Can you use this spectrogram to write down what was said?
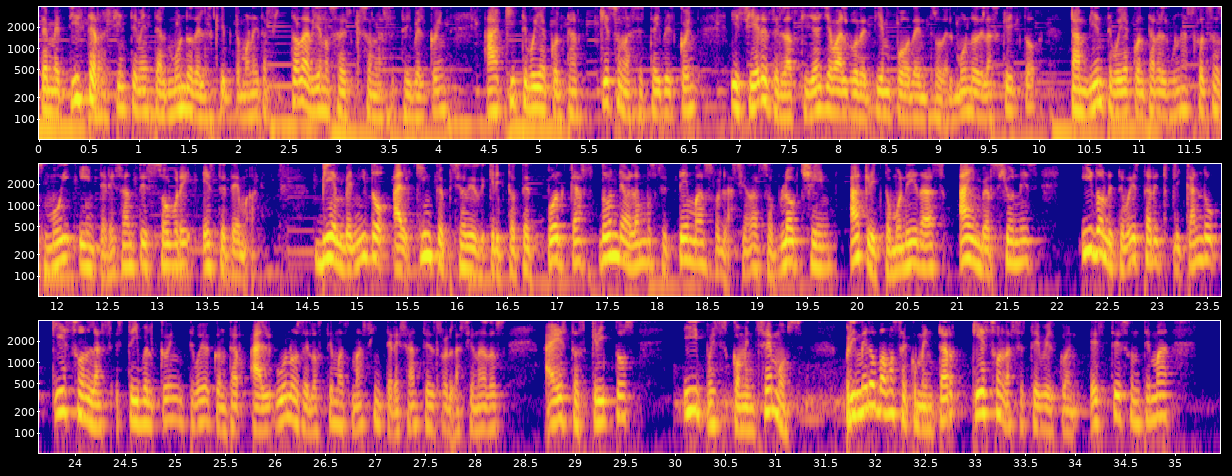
¿Te metiste recientemente al mundo de las criptomonedas y todavía no sabes qué son las stablecoin? Aquí te voy a contar qué son las stablecoin y si eres de las que ya lleva algo de tiempo dentro del mundo de las cripto, también te voy a contar algunas cosas muy interesantes sobre este tema. Bienvenido al quinto episodio de CryptoTed Podcast, donde hablamos de temas relacionados a blockchain, a criptomonedas, a inversiones y donde te voy a estar explicando qué son las stablecoin. Te voy a contar algunos de los temas más interesantes relacionados a estas criptos y pues comencemos. Primero vamos a comentar qué son las stablecoin. Este es un tema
